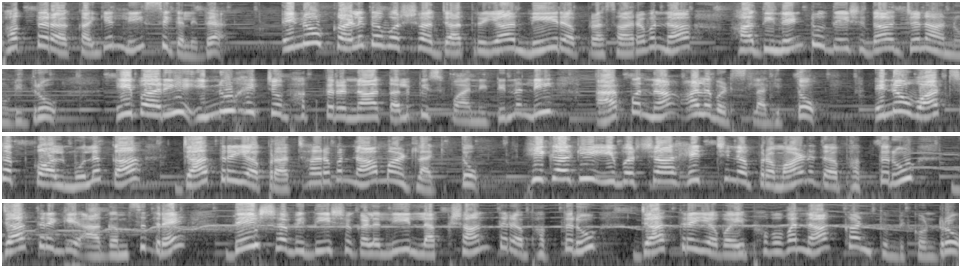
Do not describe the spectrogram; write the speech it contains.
ಭಕ್ತರ ಕೈಯಲ್ಲಿ ಸಿಗಲಿದೆ. ಇನ್ನು ಕಳೆದ ವರ್ಷ ಜಾತ್ರೆಯ ನೇರ ಪ್ರಸಾರವನ್ನ ಹದಿನೆಂಟು ದೇಶದ ಜನ ನೋಡಿದ್ರು. ಈ ಬಾರಿ ಇನ್ನೂ ಹೆಚ್ಚು ಭಕ್ತರನ್ನ ತಲುಪಿಸುವ ನಿಟ್ಟಿನಲ್ಲಿ ಆಪ್ ಅನ್ನ ಅಳವಡಿಸಲಾಗಿತ್ತು. ಇನ್ನು ವಾಟ್ಸ್ಆಪ್ ಕಾಲ್ ಮೂಲಕ ಜಾತ್ರೆಯ ಪ್ರಚಾರವನ್ನ ಮಾಡಲಾಗಿತ್ತು. ಹೀಗಾಗಿ ಈ ವರ್ಷ ಹೆಚ್ಚಿನ ಪ್ರಮಾಣದ ಭಕ್ತರು ಜಾತ್ರೆಗೆ ಆಗಮಿಸಿದ್ರೆ ದೇಶ ವಿದೇಶಗಳಲ್ಲಿ ಲಕ್ಷಾಂತರ ಭಕ್ತರು ಜಾತ್ರೆಯ ವೈಭವವನ್ನ ಕಣ್ತುಂಬಿಕೊಂಡ್ರು.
